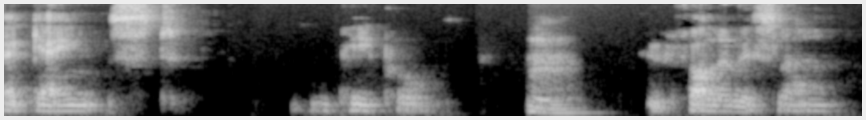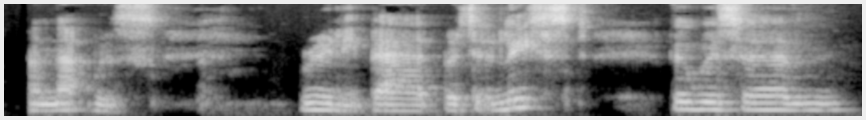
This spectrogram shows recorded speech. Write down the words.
against people mm. who follow Islam, and that was really bad. But at least there was, um,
